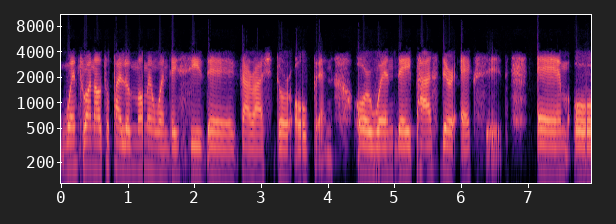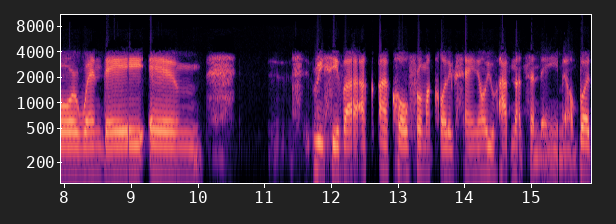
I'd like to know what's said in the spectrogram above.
went through an autopilot moment when they see the garage door open or when they pass their exit um or when they um receive a, a call from a colleague saying oh you have not sent the email but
